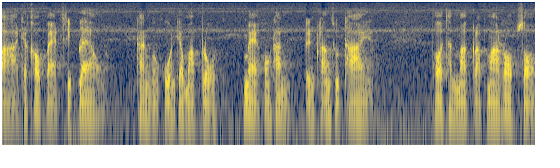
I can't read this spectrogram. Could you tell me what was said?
ป่าจะเข้าแปดสิบแล้ว ท่านก็ควรจะมาโปรด แม่ของท่านเป็นครั้งสุดท้าย พอท่านมากลับมารอบสอง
